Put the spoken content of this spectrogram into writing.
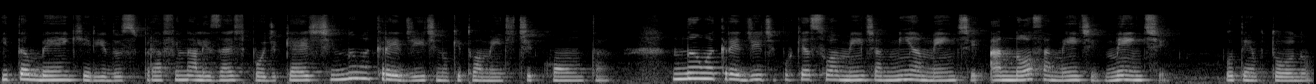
e também, queridos, para finalizar este podcast, não acredite no que tua mente te conta. Não acredite porque a sua mente, a minha mente, a nossa mente mente o tempo todo.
